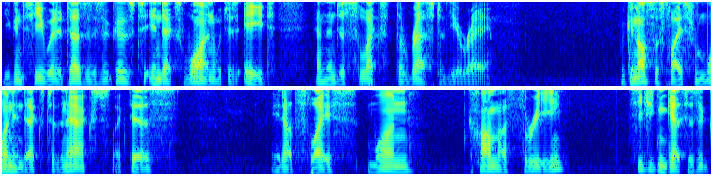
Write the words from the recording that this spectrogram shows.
you can see what it does is it goes to index 1, which is 8, and then just selects the rest of the array. We can also slice from one index to the next, like this. a dot slice 1, comma 3. See if you can guess. Is it,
